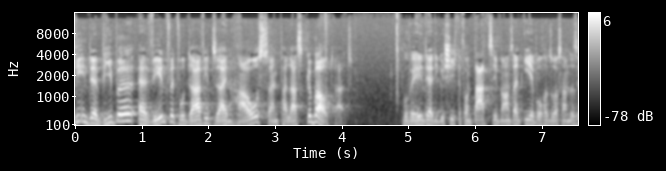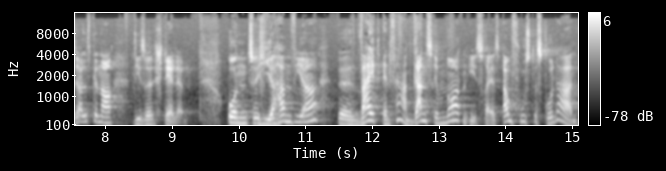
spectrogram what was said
die in der Bibel erwähnt wird, wo David sein Haus, seinen Palast gebaut hat. Wo wir hinterher die Geschichte von Bathseba und seinem Ehebruch und sowas haben. Das ist ja alles genau diese Stelle. Und hier haben wir weit entfernt, ganz im Norden Israels, am Fuß des Golan,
